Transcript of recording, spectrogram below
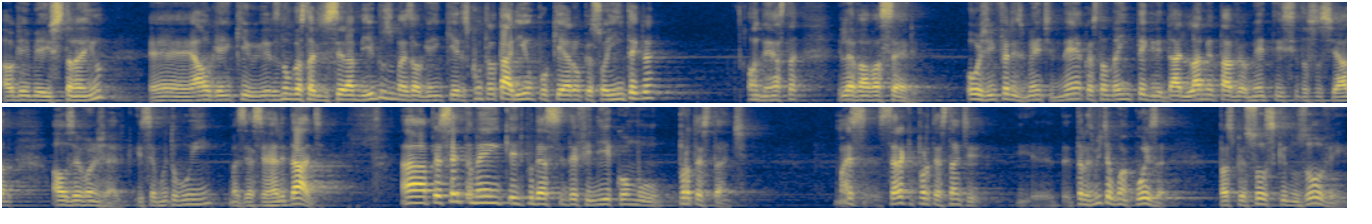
alguém meio estranho, é, alguém que eles não gostariam de ser amigos, mas alguém que eles contratariam porque era uma pessoa íntegra, honesta e levava a sério. Hoje, infelizmente, nem a questão da integridade, lamentavelmente, tem sido associado aos evangélicos. Isso é muito ruim, mas essa é a realidade. Ah, pensei também que a gente pudesse se definir como protestante. Mas será que protestante eh, transmite alguma coisa para as pessoas que nos ouvem?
